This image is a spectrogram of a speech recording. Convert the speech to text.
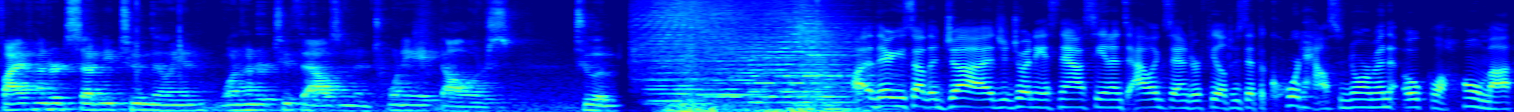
$572,102,028 to a uh, there you saw the judge. Joining us now, CNN's Alexandra Field, who's at the courthouse in Norman, Oklahoma.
